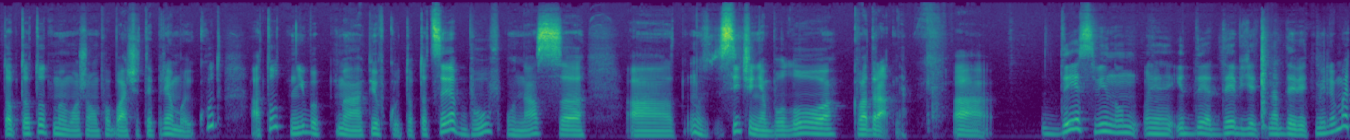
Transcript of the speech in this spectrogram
Тобто тут ми можемо побачити прямий кут, а тут ніби півкут. Тобто це був у нас а, а, ну, січення було квадратне. А, Десь він е, іде 9 на 9 мм,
